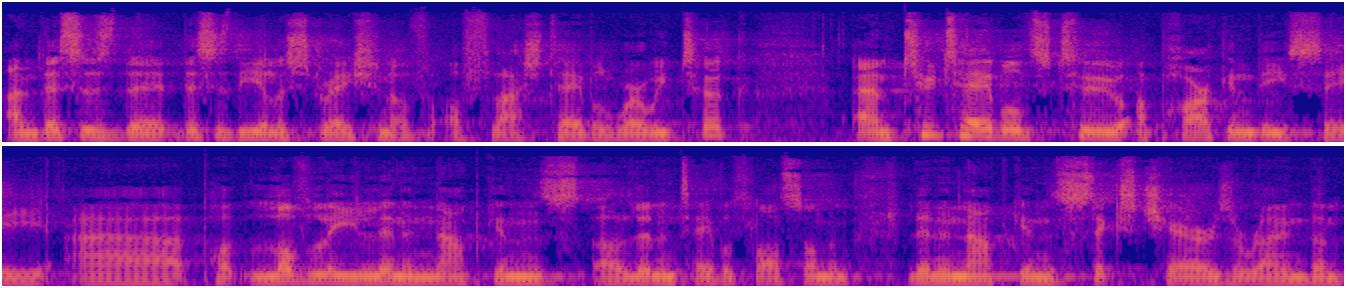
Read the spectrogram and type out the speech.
And this is the, this is the illustration of, of Flash Table, where we took um, two tables to a park in DC, uh, put lovely linen napkins, uh, linen tablecloths on them, linen napkins, six chairs around them,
